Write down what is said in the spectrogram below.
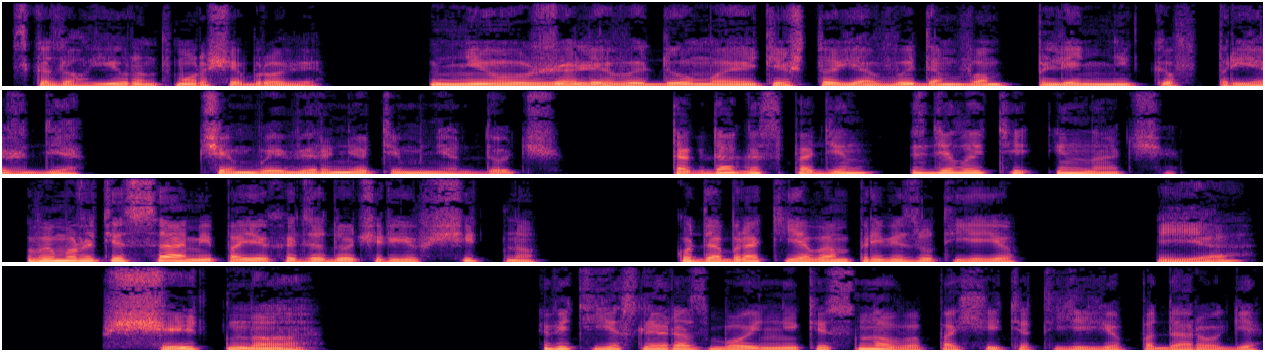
— сказал Юрант, морща брови. «Неужели вы думаете, что я выдам вам пленников прежде, чем вы вернете мне дочь?» «Тогда, господин, сделайте иначе. Вы можете сами поехать за дочерью в Щитно, куда братья вам привезут ее». «Я? В Щитно?» «Ведь если разбойники снова похитят ее по дороге,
